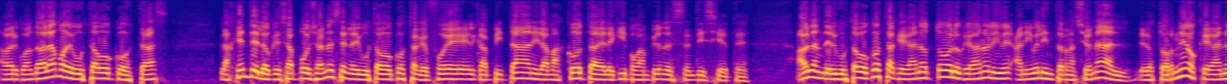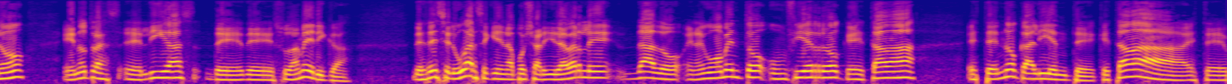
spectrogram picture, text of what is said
A ver, cuando hablamos de Gustavo Costas, la gente lo que se apoya no es en el Gustavo Costa que fue el capitán y la mascota del equipo campeón del 67. Hablan del Gustavo Costa que ganó todo lo que ganó a nivel, internacional, de los torneos que ganó en otras eh, ligas de, de Sudamérica. Desde ese lugar se quieren apoyar y de haberle dado en algún momento un fierro que estaba este no caliente, que estaba este,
